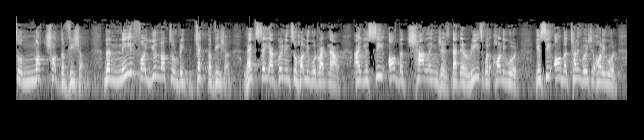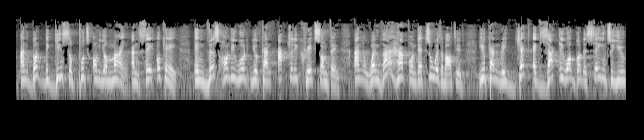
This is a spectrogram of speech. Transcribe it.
to nurture the vision, the need for you not to reject the vision. Let's say you're going into Hollywood right now and you see all the challenges that there is with Hollywood. You see all the challenges with Hollywood, and God begins to put on your mind and say, okay, in this Hollywood, you can actually create something. And when that happens, there are two ways about it. You can reject exactly what God is saying to you,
